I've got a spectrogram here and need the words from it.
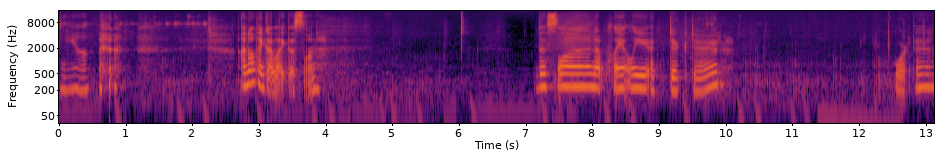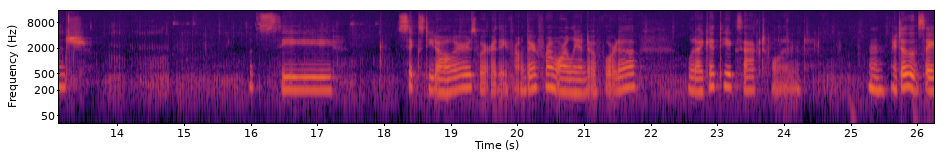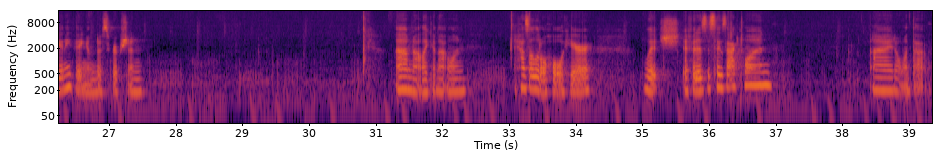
Yeah. I don't think I like this one. This one, Plantly Addicted. Inch. Let's see. $60. Where are they from? They're from Orlando, Florida. Would I get the exact one? Hmm, it doesn't say anything in the description. I'm not liking that one. It has a little hole here, which if it is this exact one, I don't want that.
